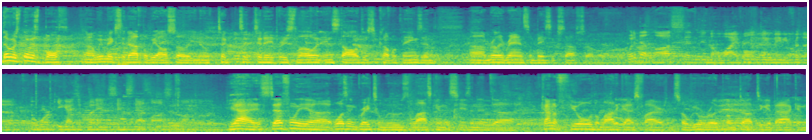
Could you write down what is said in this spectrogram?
there was there was both. Uh, we mixed it up, but we also you know took, took today pretty slow and installed just a couple things and um, really ran some basic stuff. So. What did that loss in, in, the Hawaii Bowl do, maybe for the, the work you guys have put in since that loss in Honolulu? Yeah, it's definitely uh, wasn't great to lose the last game of the season, and uh, kind of fueled a lot of guys' fires, and so we were really pumped up to get back and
